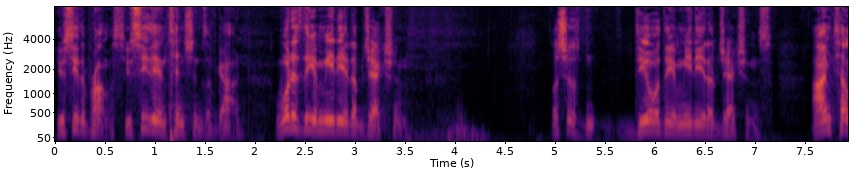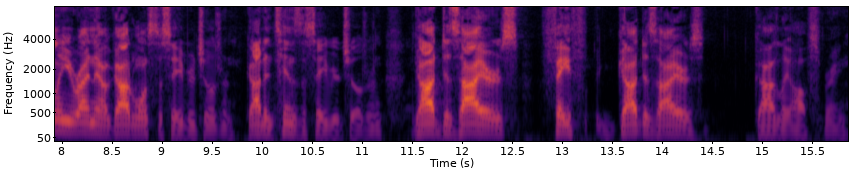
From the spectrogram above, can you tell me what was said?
you see the promise. You see the intentions of God. What is the immediate objection? Let's just deal with the immediate objections. I'm telling you right now, God wants to save your children. God intends to save your children. God desires faith. God desires godly offspring.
